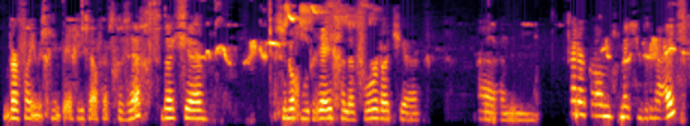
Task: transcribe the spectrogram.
waarvan je misschien tegen jezelf hebt gezegd dat je ze nog moet regelen voordat je um, verder kan met je bedrijf.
